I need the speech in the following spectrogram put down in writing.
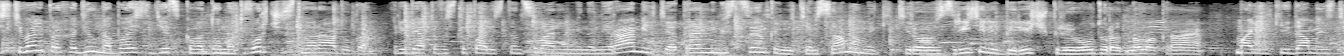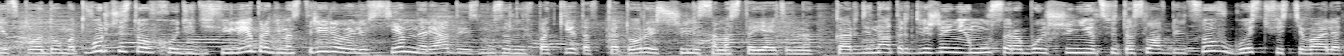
Фестиваль проходил на базе детского дома творчества «Радуга». Ребята выступали с танцевальными номерами и театральными сценками, тем самым агитировав зрителей беречь природу родного края. Маленькие дамы из детского дома творчества в ходе дефиле продемонстрировали всем наряды из мусорных пакетов, которые сшили самостоятельно. Координатор движения «Мусора больше нет» Святослав Бельцов – гость фестиваля.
